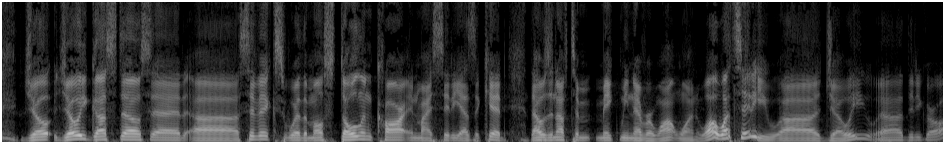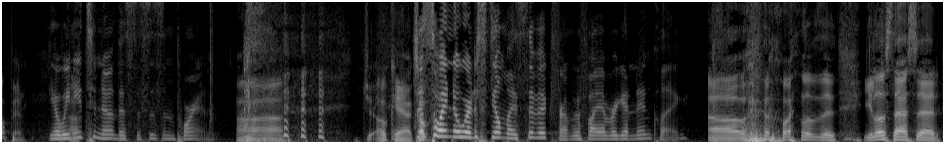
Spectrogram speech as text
Joe, Joey Gusto said, uh, Civics were the most stolen car in my city as a kid. That was enough to make me never want one. Well, what city, uh, Joey, uh, did he grow up in? yeah, we need to know this. This is important. Uh, okay, Just couple- so I know where to steal my Civic from if I ever get an inkling. Uh, I love this. Elostat said,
